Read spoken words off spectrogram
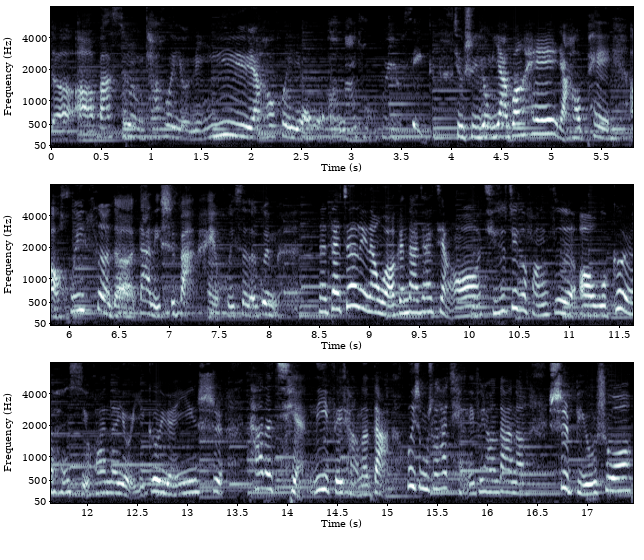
的啊 bathroom，它会有淋浴，然后会有马桶，Music，就是用亚光黑，然后配啊灰色的大理石板，还有灰色的柜门。那在这里呢，我要跟大家讲哦，其实这个房子哦，我个人很喜欢的有一个原因是它的潜力非常的大。为什么说它潜力非常大呢？是比如说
